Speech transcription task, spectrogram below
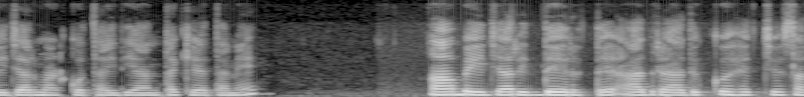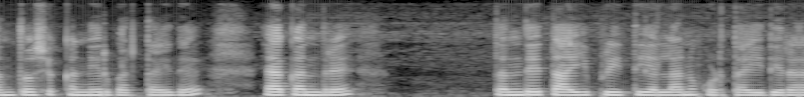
ಬೇಜಾರು ಮಾಡ್ಕೋತಾ ಇದೆಯಾ ಅಂತ ಕೇಳ್ತಾನೆ. ಆ ಬೇಜಾರು ಇದ್ದೇ ಇರುತ್ತೆ, ಆದರೆ ಅದಕ್ಕೂ ಹೆಚ್ಚು ಸಂತೋಷ ಕಣ್ಣೀರು ಬರ್ತಾ ಇದೆ. ಯಾಕಂದರೆ ತಂದೆ ತಾಯಿ ಪ್ರೀತಿ ಎಲ್ಲನೂ ಕೊಡ್ತಾ ಇದ್ದೀರಾ,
